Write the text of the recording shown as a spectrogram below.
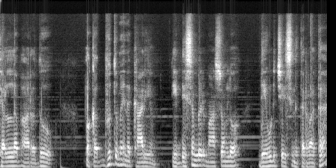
తెల్లబారదు. ఒక అద్భుతమైన కార్యం ఈ డిసెంబర్ మాసంలో దేవుడు చేసిన తర్వాత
